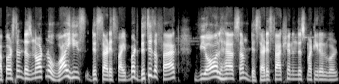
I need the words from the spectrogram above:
A person does not know why he's dissatisfied, but this is a fact. We all have some dissatisfaction in this material world.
